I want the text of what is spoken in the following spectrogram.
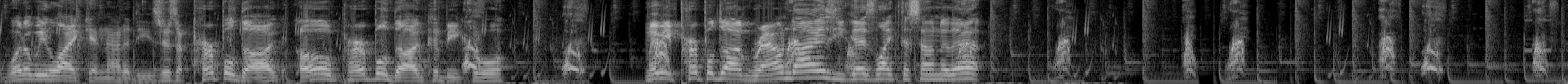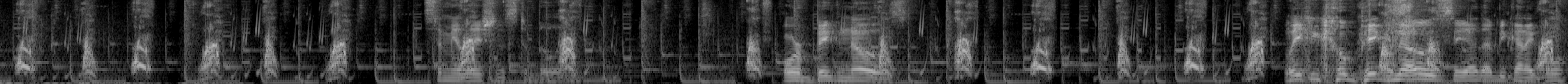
What are we liking out of these? There's a purple dog. Oh, purple dog could be cool. Maybe purple dog round eyes? You guys like the sound of that? Simulation stability. Or big nose. We could go big nose. Yeah, that'd be kind of cool.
